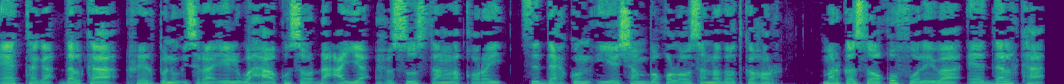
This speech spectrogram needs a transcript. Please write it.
ee taga dalka reer banu israa'iil waxaa ku soo dhacaya xusuustan la qoray saddex kun iyo shan boqol oo sannadood ka hor. Mar kastoo qof waliba ee dalka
